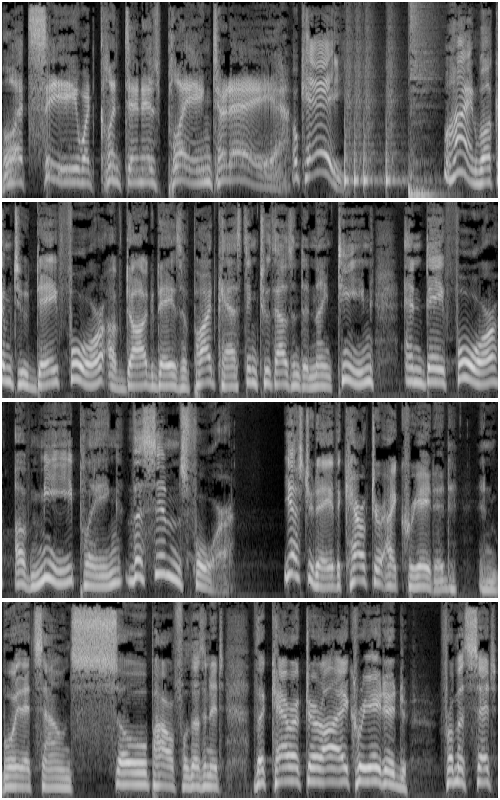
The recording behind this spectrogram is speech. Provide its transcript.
Let's see what Clinton is playing today. okay. Well, hi, and welcome to day four of Dog Days of Podcasting 2019 and day four of me playing The Sims 4. Yesterday, the character I created, and boy, that sounds so powerful, doesn't it? The character I created from a set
